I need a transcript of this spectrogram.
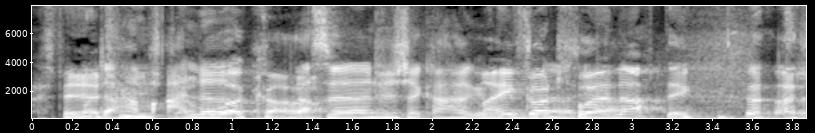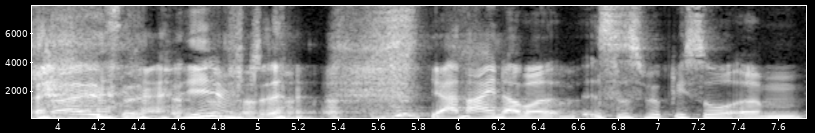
Das wäre Und da haben der alle, Oberkracher. das wäre natürlich der Kracher mein gewesen. Gott, ne? vorher ja. nachdenken. Scheiße. Hilft. ja, nein, aber es ist wirklich so, ähm,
